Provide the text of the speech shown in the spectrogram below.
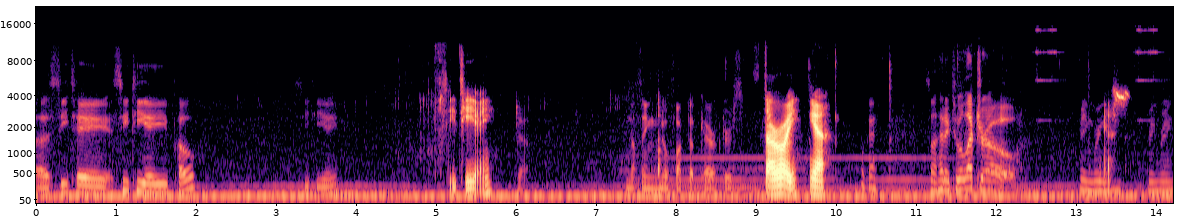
a look. Uh, CTA, CTA Po? CTA? CTA? Yeah. Nothing, no fucked up characters. Starroy, yeah. Okay. So I'm heading to Electro! Ring, ring, Yes. ring, ring.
